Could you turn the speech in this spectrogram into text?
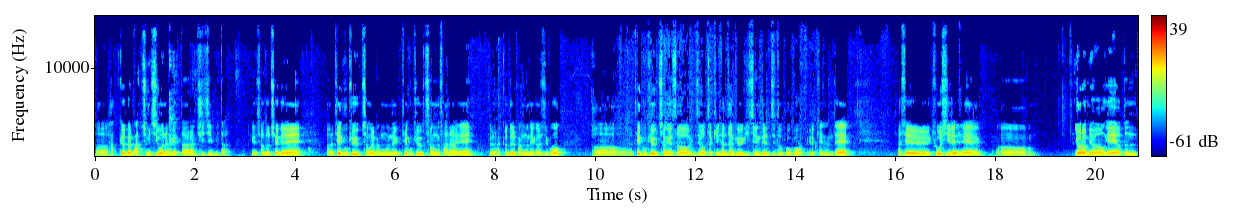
어, 학교별 맞춤 지원을 하겠다라는 취지입니다. 그래서 저도 최근에 어, 대구 교육청을 방문해 대구 교육청 산하의 그런 학교들 방문해 가지고 어, 대구 교육청에서 이제 어떻게 현장 교육이 진행되는지도 보고 이렇게 했는데 사실 교실에 어, 여러 명의 어떤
